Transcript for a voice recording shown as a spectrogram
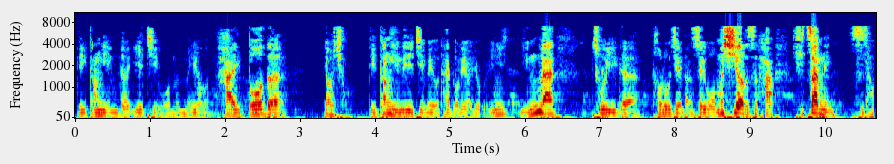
对钢银的业绩我们没有太多的要求，对钢银的业绩没有太多的要求，仍仍然处于一个投入阶段。所以我们需要的是它去占领市场。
